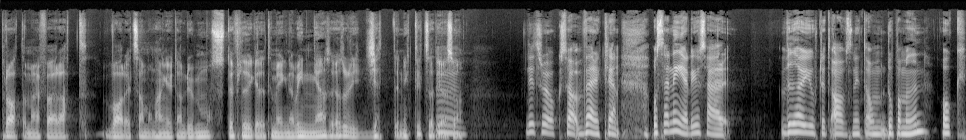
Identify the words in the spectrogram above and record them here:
prata med för att vara i ett sammanhang, utan du måste flyga lite med egna vingar. Så jag tror det är jättenyttigt att göra så. Mm. Det tror jag också, verkligen. Och sen är det ju så här, vi har ju gjort ett avsnitt om dopamin och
